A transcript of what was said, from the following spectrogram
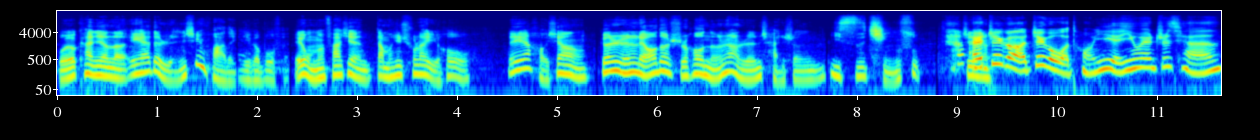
我又看见了 AI 的人性化的一个部分。诶，我们发现大模型出来以后。AI 好像跟人聊的时候能让人产生一丝情愫。哎，这个这个我同意，因为之前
